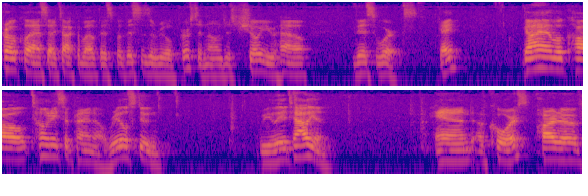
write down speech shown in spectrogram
pro class, I talk about this, but this is a real person. I'll just show you how this works. Okay? Guy I will call Tony Soprano, real student, really Italian. And of course, part of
